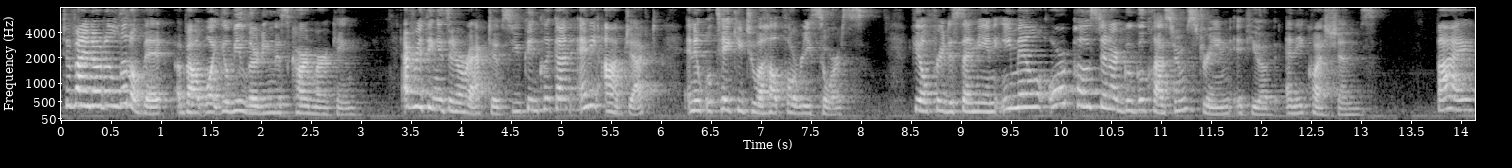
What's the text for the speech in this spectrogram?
to find out a little bit about what you'll be learning this card marking. Everything is interactive, so you can click on any object and it will take you to a helpful resource. Feel free to send me an email or post in our Google Classroom stream if you have any questions. Bye!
